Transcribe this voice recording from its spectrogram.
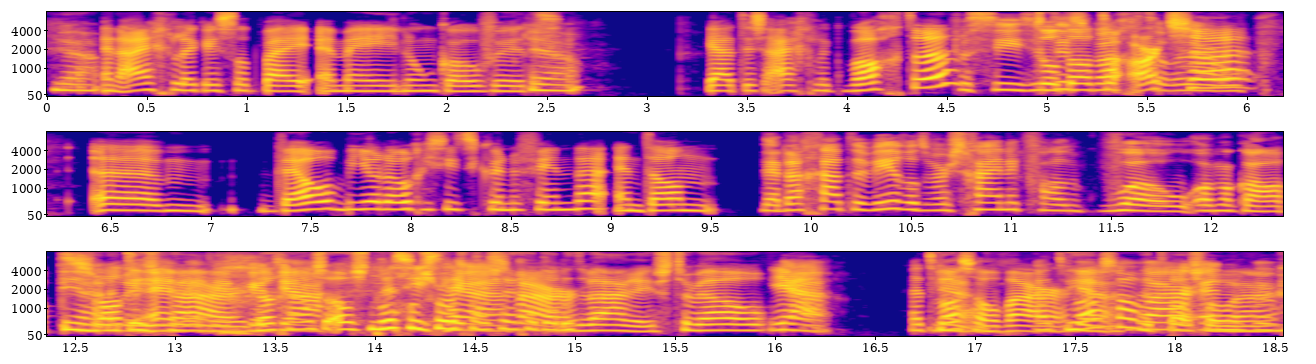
Ja. En eigenlijk is dat bij ME, long-covid, ja. ja. het is eigenlijk wachten Precies. Totdat is de wachten artsen- ehm, wel biologisch iets kunnen vinden. En dan, Ja, dan gaat de wereld waarschijnlijk van wow, oh my god. Ja, het is waar. weet Dan gaan ze alsnog Precies, een soort ja, van zeggen dat het waar is. Terwijl, ja, het was Ja. al waar. Het was Ja, al het waar. was al en, waar.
